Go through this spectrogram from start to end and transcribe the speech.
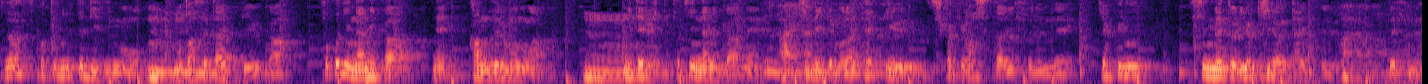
ずらすことによってリズムをうん持たせたいっていうか、そこに何かね感じるものがうん。見てる人たちに何かね、はい気づいてもらいたいっていう仕掛けはしたりするんで逆にシンメトリーを嫌うタイプはいはいはい。ですね、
